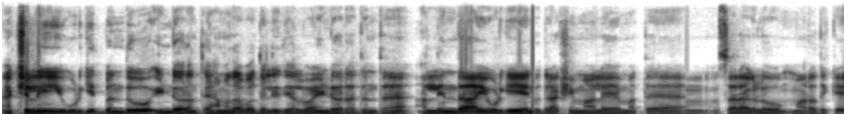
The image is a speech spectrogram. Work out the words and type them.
ಆ್ಯಕ್ಚುಲಿ ಈ ಹುಡುಗಿದ್ ಬಂದು ಇಂಡೋರ್ ಅಂತೆ ಅಹಮದಾಬಾದಲ್ಲಿ ಇದೆಯಲ್ವಾ ಇಂಡೋರ್ ಅದಂತೆ. ಅಲ್ಲಿಂದ ಈ ಹುಡುಗಿ ರುದ್ರಾಕ್ಷಿ ಮಾಲೆ ಮತ್ತು ಸರಗಳು ಮಾರೋದಕ್ಕೆ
